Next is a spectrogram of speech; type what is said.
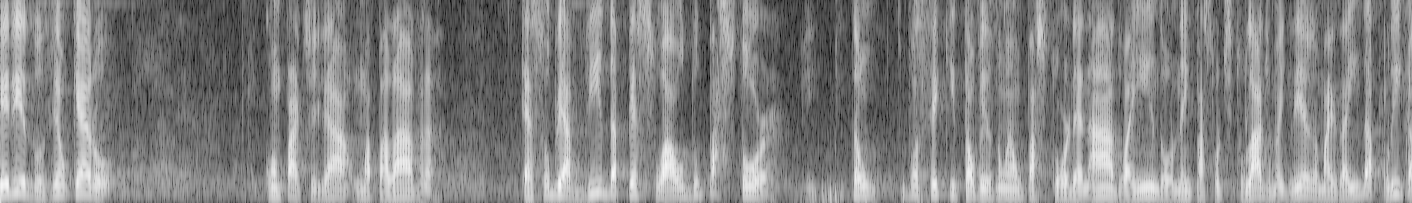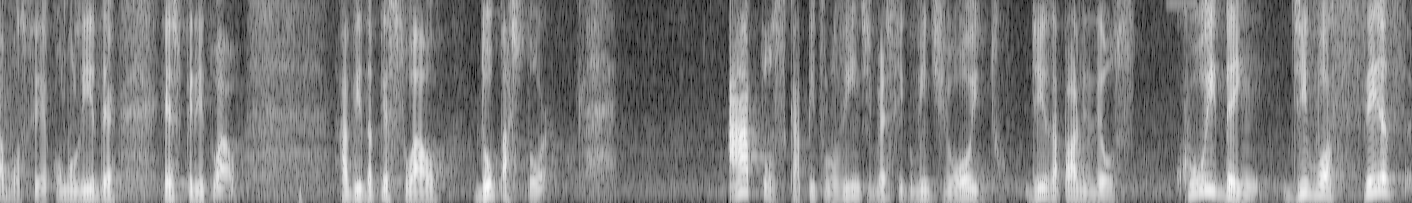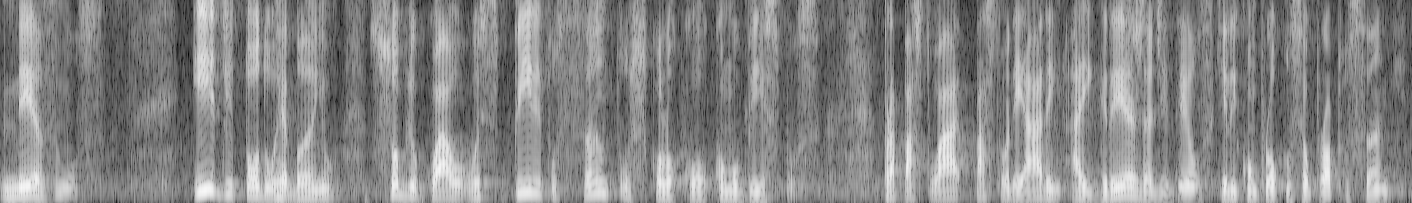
Queridos, eu quero compartilhar uma palavra é sobre a vida pessoal do pastor. Então, você que talvez não é um pastor ordenado ainda, ou nem pastor titular de uma igreja, mas ainda aplica a você como líder espiritual. A vida pessoal do pastor. Atos capítulo 20, versículo 28, diz a palavra de Deus: Cuidem de vocês mesmos e de todo o rebanho sobre o qual o Espírito Santo os colocou como bispos, para pastorearem a igreja de Deus que ele comprou com seu próprio sangue.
